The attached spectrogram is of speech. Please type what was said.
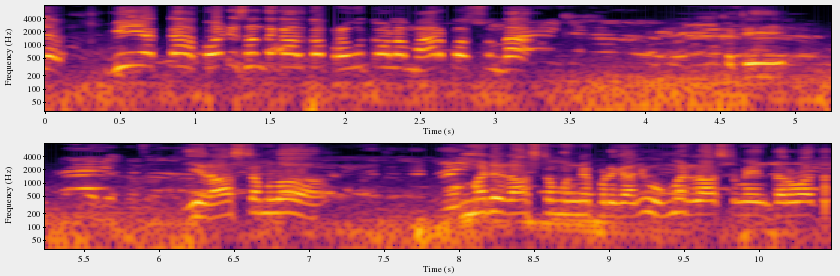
అని మీ యొక్క కోటి సంతకాలతో ప్రభుత్వంలో మార్పు వస్తుందా? ఒకటి ఈ రాష్ట్రంలో ఉమ్మడి రాష్ట్రం ఉన్నప్పుడు కానీ ఉమ్మడి రాష్ట్రం అయిన తర్వాత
